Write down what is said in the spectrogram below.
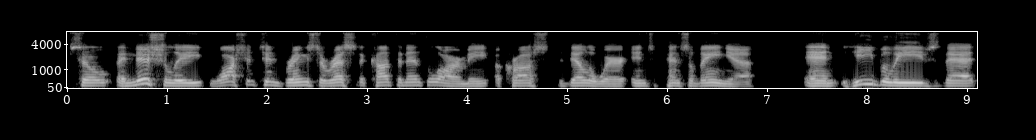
So initially, Washington brings the rest of the Continental Army across the Delaware into Pennsylvania, and he believes that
